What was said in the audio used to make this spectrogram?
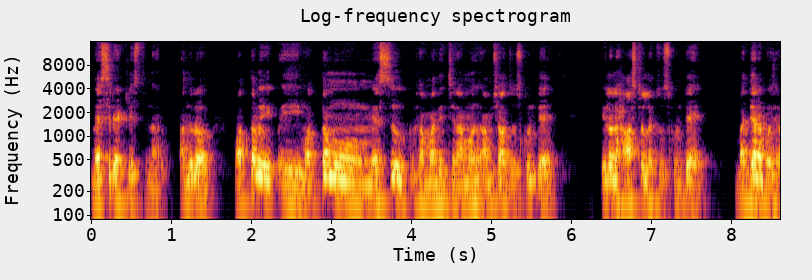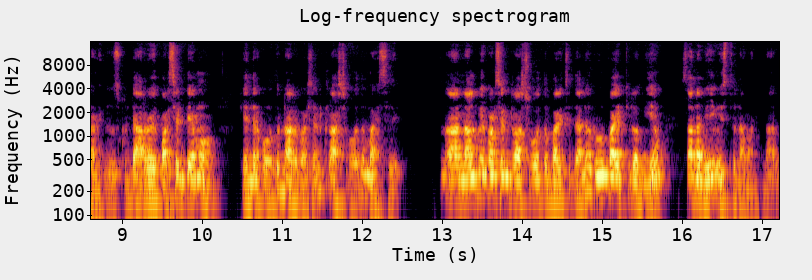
మెస్ రేట్లు ఇస్తున్నారు. అందులో మొత్తం ఈ మొత్తము మెస్సు సంబంధించిన అమ- అంశాలు చూసుకుంటే పిల్లల హాస్టళ్ళకు చూసుకుంటే మధ్యాహ్న భోజనానికి చూసుకుంటే అరవై పర్సెంట్ ఏమో కేంద్ర ప్రభుత్వం నాలుగు పర్సెంట్ రాష్ట్ర ప్రభుత్వం భరిస్తుంది. నలభై పర్సెంట్ రాష్ట్ర ప్రభుత్వం భరించే దానిలో రూపాయి కిలో బియ్యం సన్న బియ్యం ఇస్తున్నామంటున్నారు.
